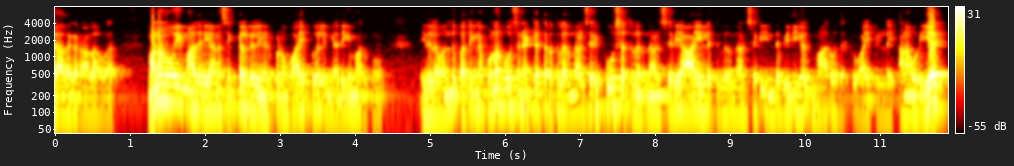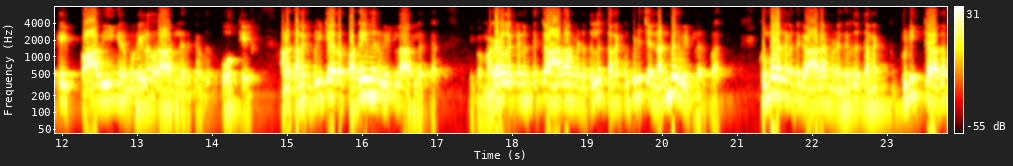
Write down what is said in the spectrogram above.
ஜாதகர் ஆளாவார் மனநோய் மாதிரியான சிக்கல்கள் ஏற்படும் வாய்ப்புகள் இங்கே அதிகமாக இருக்கும். இதில் வந்து பார்த்திங்கன்னா புனர்பூச நட்சத்திரத்தில் இருந்தாலும் சரி பூசத்தில் இருந்தாலும் சரி ஆயில்யத்தில் இருந்தாலும் சரி இந்த விதிகள் மாறுவதற்கு வாய்ப்பில்லை. ஆனால் ஒரு இயற்கை பாவிங்கிற முறையில் அவர் ஆறில் இருக்கிறது ஓகே. ஆனால் தனக்கு பிடிக்காத பகைவர் வீட்டில் ஆறில் இருக்கார். இப்போ மகர லக்கணத்துக்கு ஆறாம் இடத்துல தனக்கு பிடிச்ச நண்பர் வீட்டில் இருப்பார். கும்பலக்கணத்துக்கு ஆறாம் இடங்கிறது தனக்கு பிடிக்காத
